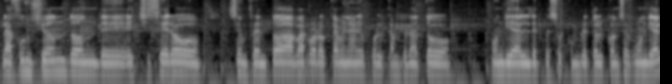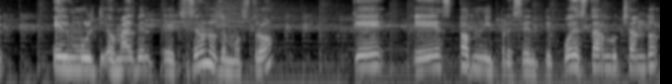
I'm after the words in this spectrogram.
la función donde Hechicero se enfrentó a Bárbaro Caminario por el campeonato mundial de peso completo del Consejo Mundial. El multi, o más bien, Hechicero nos demostró que es omnipresente, puede estar luchando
